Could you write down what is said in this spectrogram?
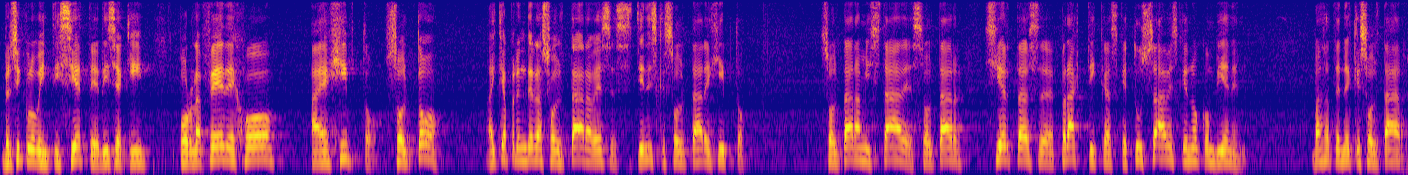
Versículo 27 dice aquí, por la fe dejó a Egipto, soltó. Hay que aprender a soltar a veces. Tienes que soltar Egipto, soltar amistades, soltar ciertas eh, prácticas que tú sabes que no convienen. Vas a tener que soltar.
